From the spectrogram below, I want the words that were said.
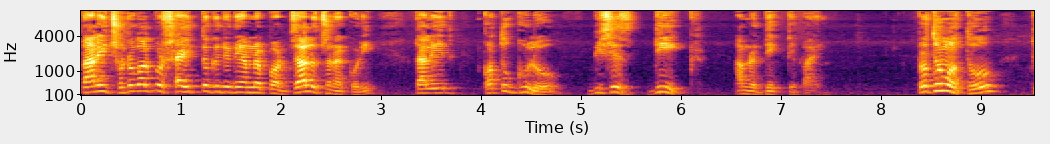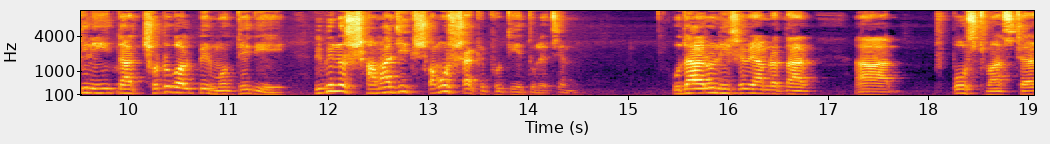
তার এই ছোট গল্প সাহিত্যকে যদি আমরা পর্যালোচনা করি, তাহলে কতকগুলো বিশেষ দিক আমরা দেখতে পাই। প্রথমত, তিনি তার ছোট গল্পের মধ্যে দিয়ে বিভিন্ন সামাজিক সমস্যাকে ফুটিয়ে তুলেছেন। উদাহরণ হিসেবে আমরা তার পোস্টমাস্টার,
